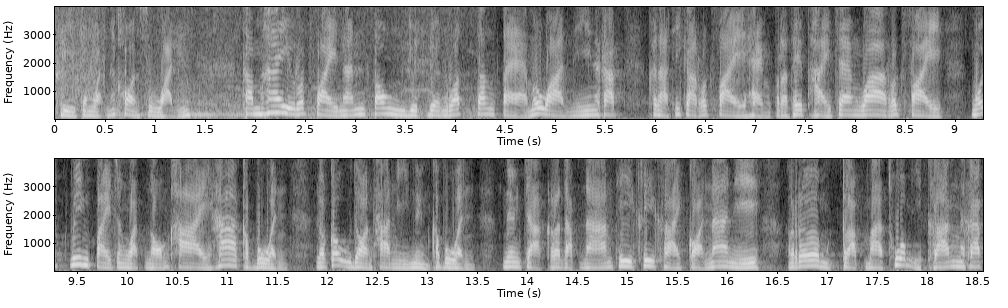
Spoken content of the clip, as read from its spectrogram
คลีจังหวัดนครสวรรค์ทำให้รถไฟนั้นต้องหยุดเดินรถตั้งแต่เมื่อวานนี้นะครับ ขณะที่การรถไฟแห่งประเทศไทยแจ้งว่ารถไฟงดวิ่งไปจังหวัดหนองคาย 5 ขบวน แล้วก็อุดรธานี 1 ขบวน เนื่องจากระดับน้ำที่คลี่คลายก่อนหน้านี้ เริ่มกลับมาท่วมอีกครั้งนะครับ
